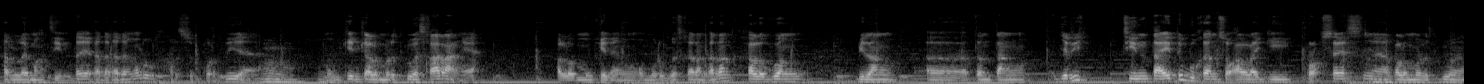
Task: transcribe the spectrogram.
kalau lo emang cinta ya kadang-kadang lo harus support dia Hmm. mungkin kalau menurut gua sekarang ya kalau mungkin yang umur gua sekarang karena kalau gua ng- bilang eh, tentang jadi cinta itu bukan soal lagi prosesnya kalau menurut gua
